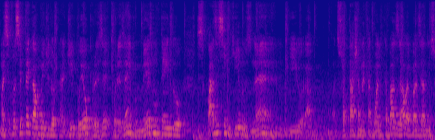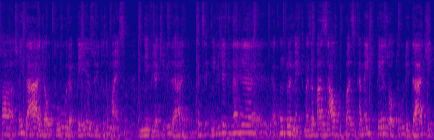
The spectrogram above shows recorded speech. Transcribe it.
Mas se você pegar o medidor cardíaco, eu por, exemplo, mesmo tendo quase 100 quilos, né, e a, a sua taxa metabólica basal é baseada na sua, sua, idade, altura, peso e tudo mais. Nível de atividade, quer dizer, nível de atividade é, é complemento, mas a basal, basicamente, peso, altura, idade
